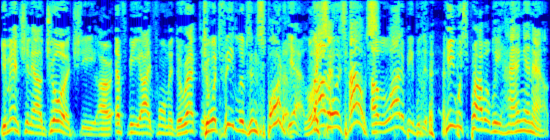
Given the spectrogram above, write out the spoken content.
you mentioned now George, the our FBI former director. George Fee lives in Sparta. Yeah, a I lot saw of- his house. A lot of people did. He was probably hanging out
